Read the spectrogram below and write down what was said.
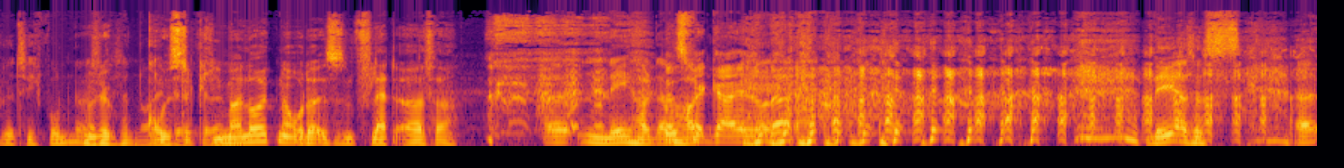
wird sich wundern? der dass dieser neue größte Direktor der- Klimaleugner oder ist es ein Flat Earther? Äh, nee, halt, Das wäre halt, geil, oder? nee, also es, äh,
